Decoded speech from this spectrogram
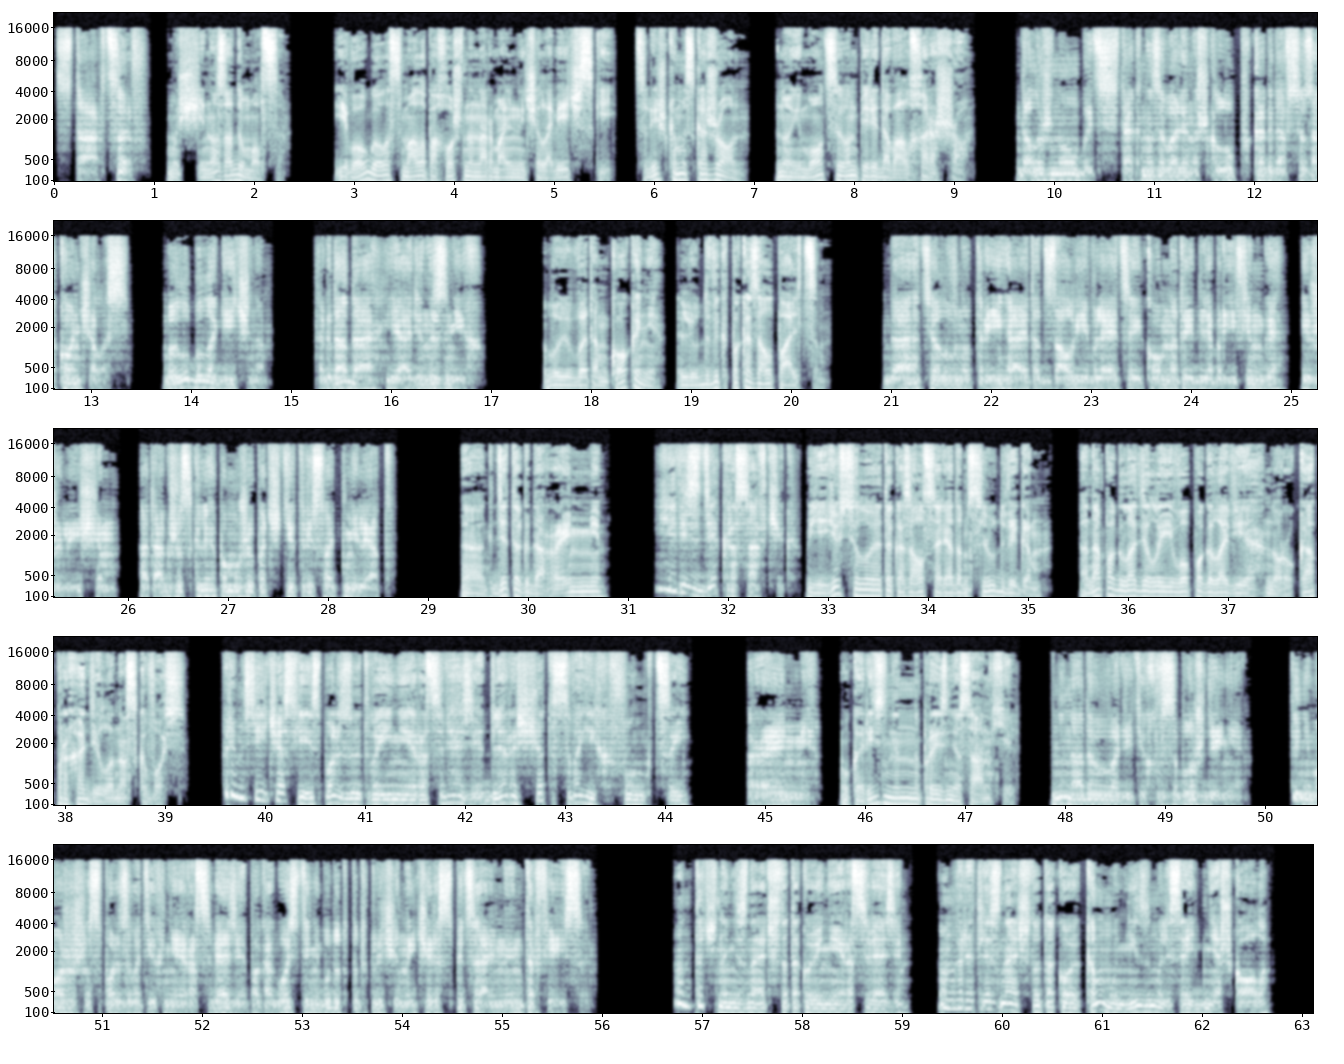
«Старцев?» Мужчина задумался. Его голос мало похож на нормальный человеческий, слишком искажен, но эмоции он передавал хорошо. «Должно быть, так называли наш клуб, когда все закончилось. Было бы логично. Тогда да, я один из них. «Вы в этом коконе?» — Людвиг показал пальцем. «Да, тело внутри, а этот зал является и комнатой для брифинга, и жилищем, а также склепом уже почти три сотни лет». «А где тогда Рэмми?» «Я везде красавчик». Ее силуэт оказался рядом с Людвигом. Она погладила его по голове, но рука проходила насквозь. «Прямо сейчас я использую твои нейросвязи для расчета своих функций». «Рэмми», — укоризненно произнес Анхель. «Не надо вводить их в заблуждение. Ты не можешь использовать их нейросвязи, пока гости не будут подключены через специальные интерфейсы». «Он точно не знает, что такое нейросвязи. Он вряд ли знает, что такое коммунизм или средняя школа.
